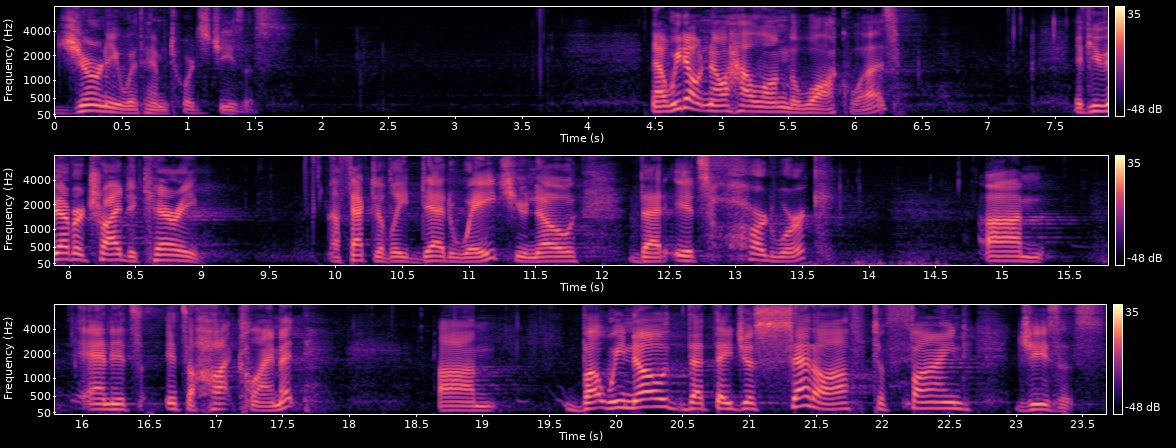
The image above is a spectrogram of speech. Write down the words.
journey with him towards Jesus. Now, we don't know how long the walk was. If you've ever tried to carry effectively dead weight, you know that it's hard work. Um, and it's, it's a hot climate. Um, but we know that they just set off to find Jesus.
